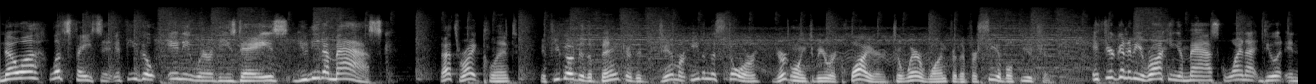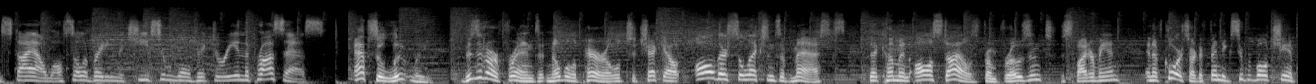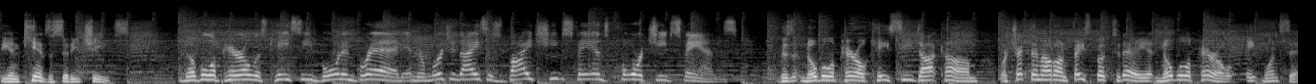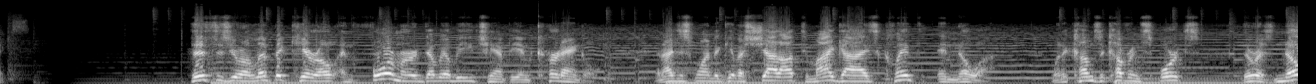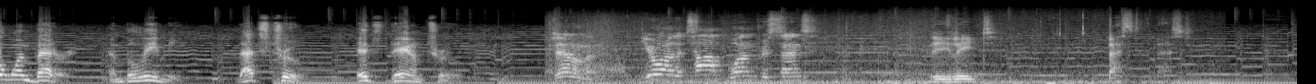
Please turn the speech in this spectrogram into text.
Noah, let's face it, if you go anywhere these days, you need a mask. That's right, Clint. If you go to the bank or the gym or even the store, you're going to be required to wear one for the foreseeable future. If you're going to be rocking a mask, why not do it in style while celebrating the Chiefs Super Bowl victory in the process? Absolutely. Visit our friends at Noble Apparel to check out all their selections of masks that come in all styles from Frozen to Spider Man, and of course, our defending Super Bowl champion, Kansas City Chiefs. Noble Apparel is KC born and bred, and their merchandise is by Chiefs fans for Chiefs fans. Visit nobleapparelkc.com or check them out on Facebook today at Noble Apparel 816. This is your Olympic hero and former WWE champion, Kurt Angle. And I just wanted to give a shout out to my guys, Clint and Noah. When it comes to covering sports, there is no one better. And believe me, that's true. It's damn true. Gentlemen, you are the top 1%. The elite. Best of the best.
